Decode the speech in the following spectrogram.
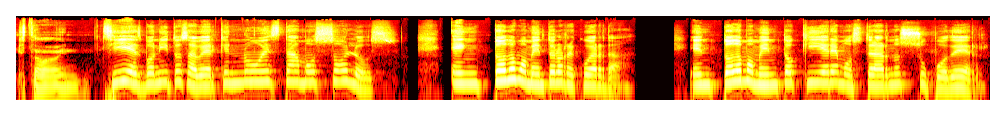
que estaba en... Sí, es bonito saber que no estamos solos. En todo momento lo recuerda. En todo momento quiere mostrarnos su poder,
